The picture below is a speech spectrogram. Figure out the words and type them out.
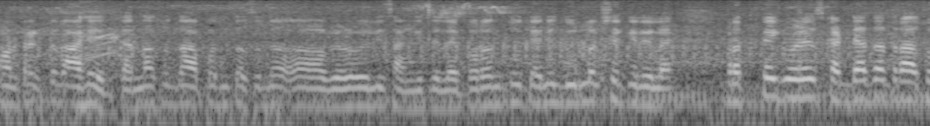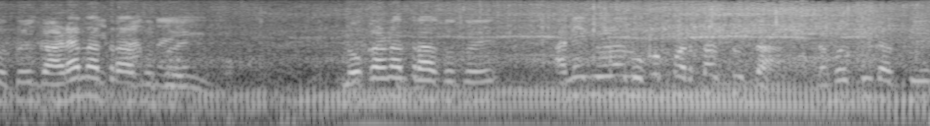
कॉन्ट्रॅक्टर आहेत त्यांना सुद्धा आपण तसं वेळोवेळी सांगितलेलं आहे. परंतु त्यांनी दुर्लक्ष केलेलं आहे. प्रत्येक वेळेस खड्ड्याचा त्रास होतोय गाड्यांना त्रास होतोय लोकांना त्रास होतोय. अनेक वेळा लोक पडतात सुद्धा. डबल सीट असतील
